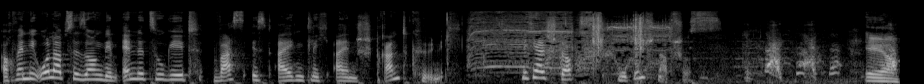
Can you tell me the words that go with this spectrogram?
Auch wenn die Urlaubssaison dem Ende zugeht, was ist eigentlich ein Strandkönig? Michael Stocks mit dem Schnappschuss. Er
